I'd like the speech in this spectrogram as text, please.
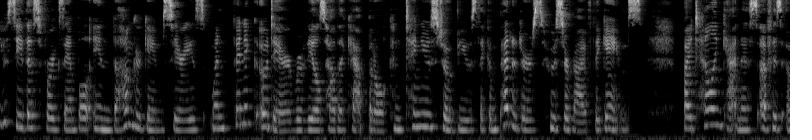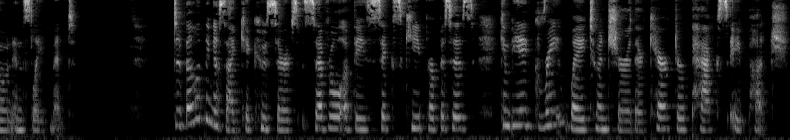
You see this, for example, in the Hunger Games series when Finnick Odair reveals how the Capitol continues to abuse the competitors who survive the games by telling Katniss of his own enslavement. Developing a sidekick who serves several of these six key purposes can be a great way to ensure their character packs a punch.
